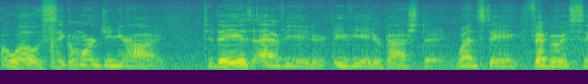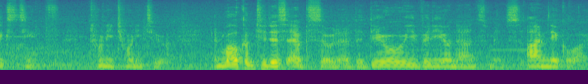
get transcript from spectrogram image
Hello, Sycamore Junior High. Today is Aviator, Aviator Bash Day, Wednesday, February 16th, 2022. And welcome to this episode of the Daily Video Announcements. I'm Nikolai.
